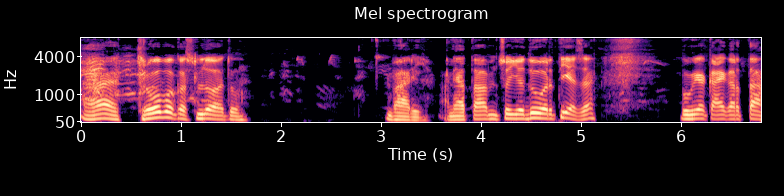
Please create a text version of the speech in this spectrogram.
हा थ्रो बघ कसलो हा तो. भारी. आणि आता आमचं यदू वरती असा. बघूया काय करता.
